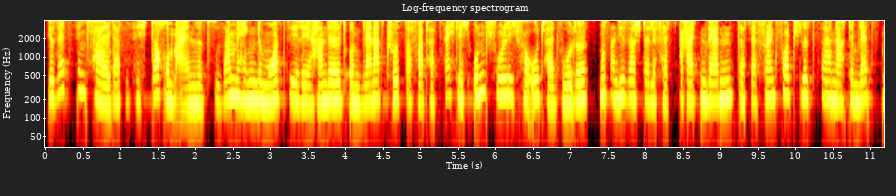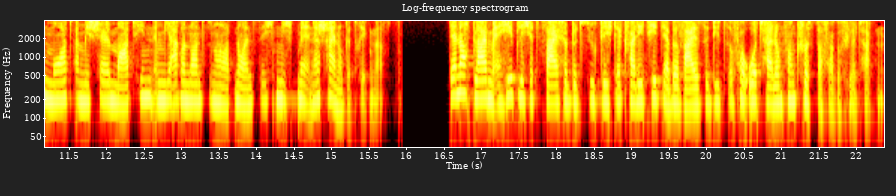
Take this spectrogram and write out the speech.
Gesetzt dem Fall, dass es sich doch um eine zusammenhängende Mordserie handelt und Leonard Christopher tatsächlich unschuldig verurteilt wurde, muss an dieser Stelle festgehalten werden, dass der Frankfurt-Schlitzer nach dem letzten Mord an Michelle Martin im Jahre 1990 nicht mehr in Erscheinung getreten ist. Dennoch bleiben erhebliche Zweifel bezüglich der Qualität der Beweise, die zur Verurteilung von Christopher geführt hatten.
